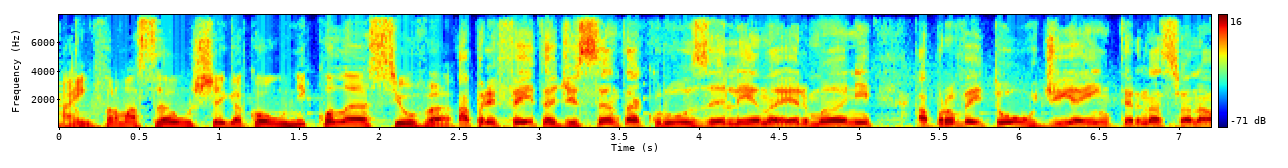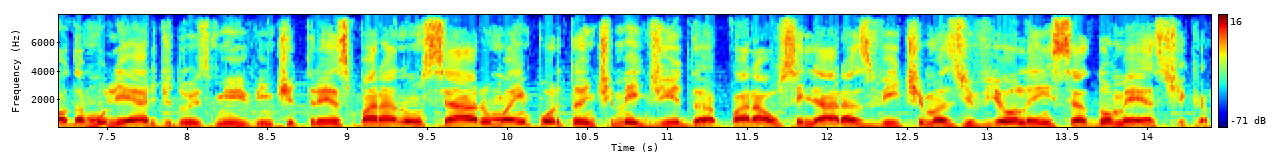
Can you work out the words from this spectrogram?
A informação chega com Nicolas Silva. A prefeita de Santa Cruz, Helena Hermani, aproveitou o Dia Internacional da Mulher de 2023 para anunciar uma importante medida para auxiliar as vítimas de violência doméstica.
